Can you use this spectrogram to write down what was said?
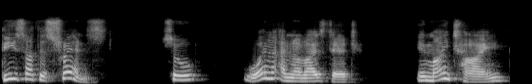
These are the strengths. So when I analyzed that, in my time,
